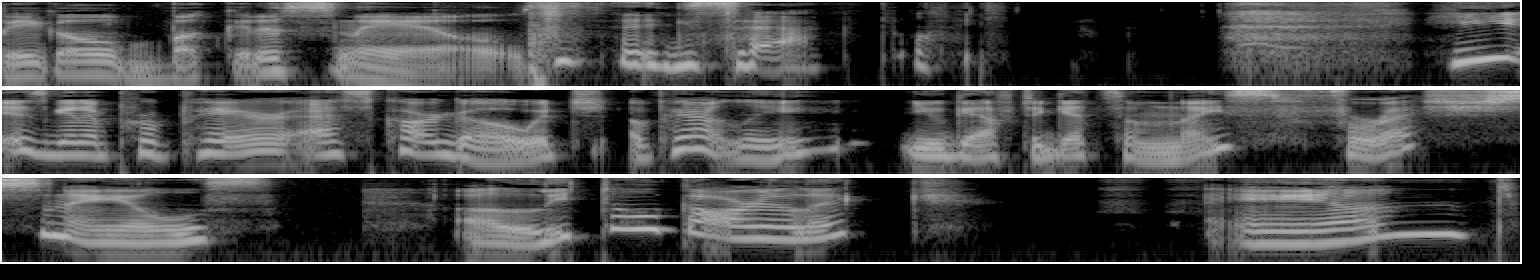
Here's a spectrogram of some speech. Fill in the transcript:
big old bucket of snails. Exactly. He is going to prepare escargot, which apparently you have to get some nice fresh snails, a little garlic, and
